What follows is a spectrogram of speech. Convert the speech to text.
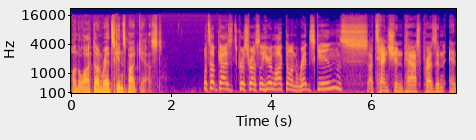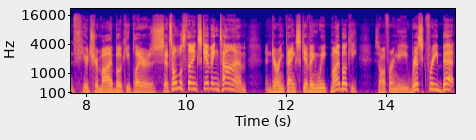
on the Locked On Redskins podcast. What's up, guys? It's Chris Russell here, locked on Redskins. Attention, past, present, and future MyBookie players. It's almost Thanksgiving time. And during Thanksgiving week, MyBookie is offering a risk free bet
